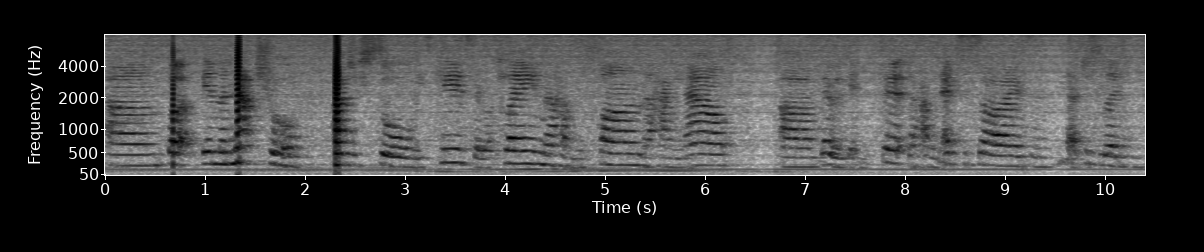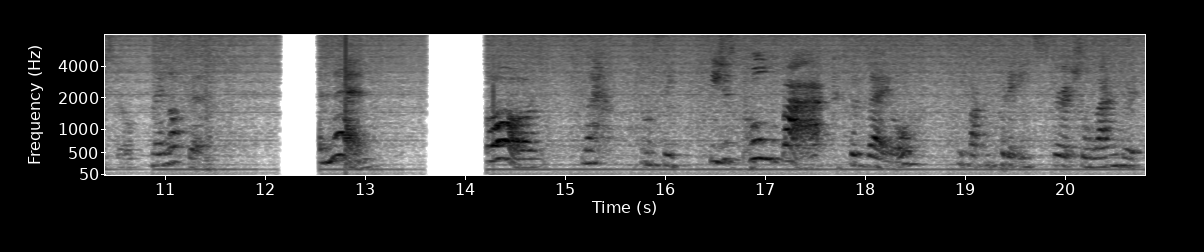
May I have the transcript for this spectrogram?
Um, but in the natural, I just saw all these kids, they were playing, they're having fun, they're hanging out, um, they were getting fit, they're having exercise, and yeah, just learning new skills. And they loved it. And then, God, let's see, he just pulled back the veil, if I can put it in spiritual language.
